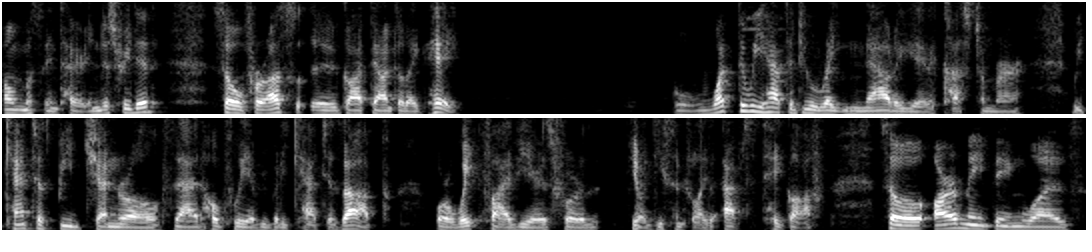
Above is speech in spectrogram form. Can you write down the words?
almost the entire industry did. So for us, it got down to like, hey, what do we have to do right now to get a customer? We can't just be general that hopefully everybody catches up or wait five years for you know decentralized apps to take off. So our main thing was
